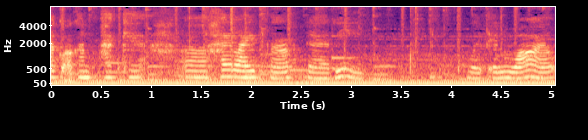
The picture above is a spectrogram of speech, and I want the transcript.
Aku akan pakai uh, highlighter dari Wet n Wild.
